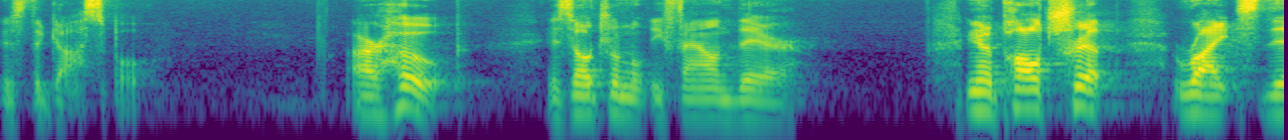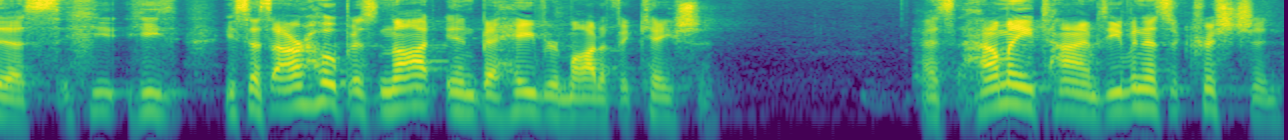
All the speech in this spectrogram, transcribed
is the gospel. Our hope is ultimately found there. You know, Paul Tripp writes this. He, he, he says, Our hope is not in behavior modification. As how many times, even as a Christian,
